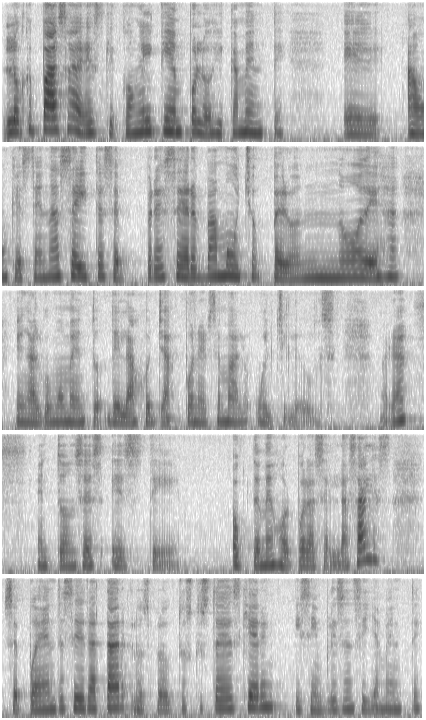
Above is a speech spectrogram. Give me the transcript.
Lo que pasa es que con el tiempo, lógicamente, eh, aunque esté en aceite, se preserva mucho, pero no deja en algún momento del ajo ya ponerse malo o el chile dulce, ¿verdad? Entonces, este, opte mejor por hacer las sales. Se pueden deshidratar los productos que ustedes quieren y simple y sencillamente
